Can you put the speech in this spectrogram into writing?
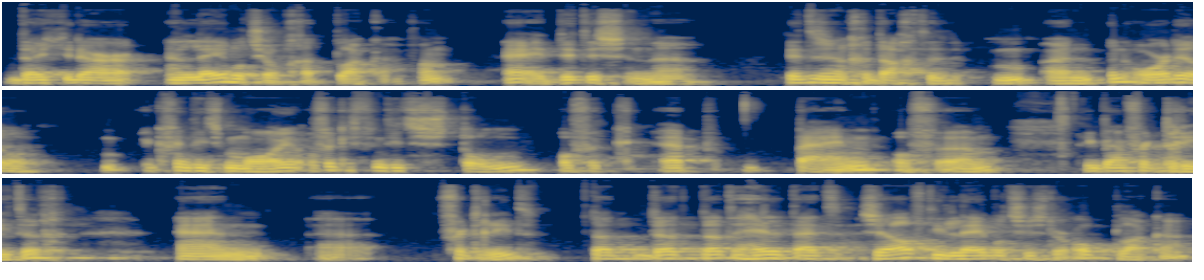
dat je daar een labeltje op gaat plakken van, hé, hey, dit is een, uh, dit is een gedachte, een, een oordeel ik vind iets mooi, of ik vind iets stom, of ik heb pijn, of um, ik ben verdrietig. En uh, verdriet, dat, dat, dat de hele tijd zelf die labeltjes erop plakken.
